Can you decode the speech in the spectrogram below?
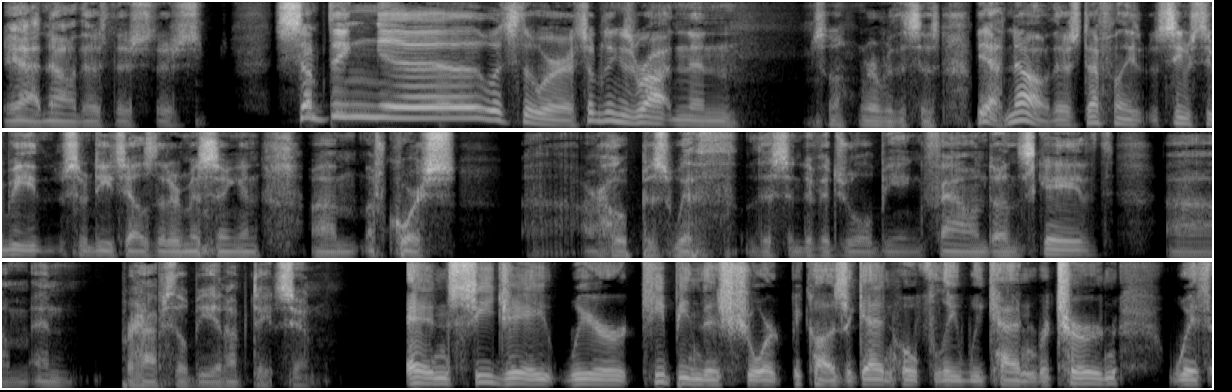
Yeah, no, there's there's there's something uh what's the word? Something is rotten and so wherever this is. Yeah, no, there's definitely seems to be some details that are missing and um of course uh, our hope is with this individual being found unscathed um and perhaps there'll be an update soon. And CJ, we're keeping this short because, again, hopefully we can return with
